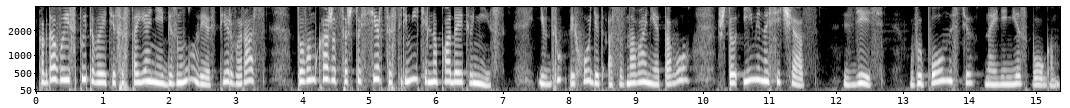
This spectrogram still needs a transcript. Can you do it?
Когда вы испытываете состояние безмолвия в первый раз, то вам кажется, что сердце стремительно падает вниз, и вдруг приходит осознавание того, что именно сейчас, здесь, вы полностью наедине с Богом.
